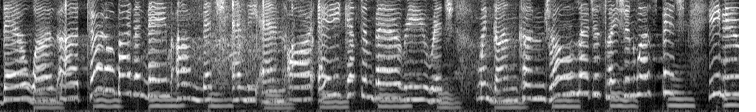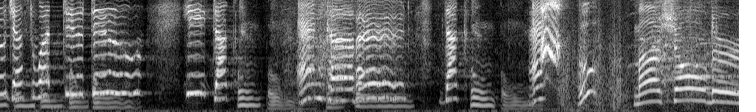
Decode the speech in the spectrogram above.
There was a turtle by the name of Mitch, and the NRA kept him very rich. When gun control legislation was pitched, he knew just what to do. He ducked and covered, ducked and. Ah! My shoulder.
